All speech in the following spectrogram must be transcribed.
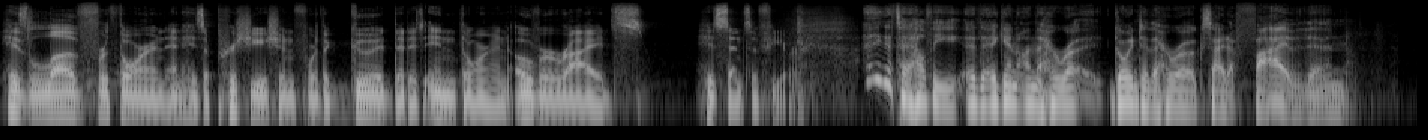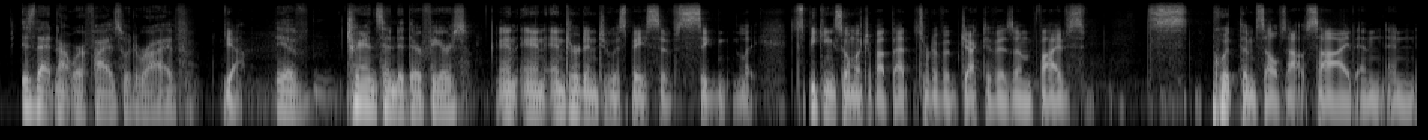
his love for Thorin and his appreciation for the good that is in Thorin overrides his sense of fear. I think that's a healthy. uh, Again, on the hero, going to the heroic side of five, then is that not where fives would arrive? Yeah. They have transcended their fears. and and entered into a space of sig- like speaking so much about that sort of objectivism fives s- put themselves outside and and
